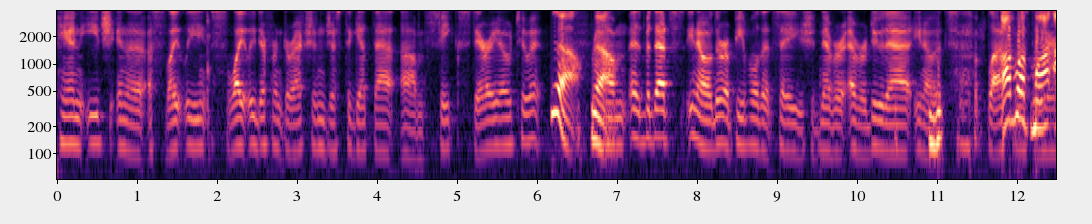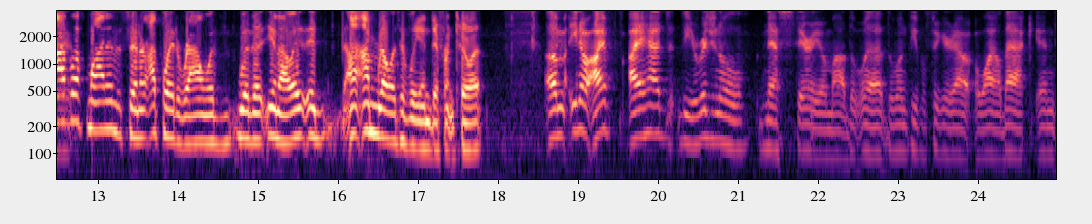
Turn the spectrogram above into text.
pan each in a, a slightly, slightly different direction just to get that um, fake stereo to it. yeah, yeah. Um, eh, but that's you know there are people that say you should never ever do that. You know it's. I've left mine. I've left mine in the center. I played around with with it. You know, it. it I, I'm relatively indifferent to it. Um, you know I've I had the original NES stereo mod, the uh, the one people figured out a while back, and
